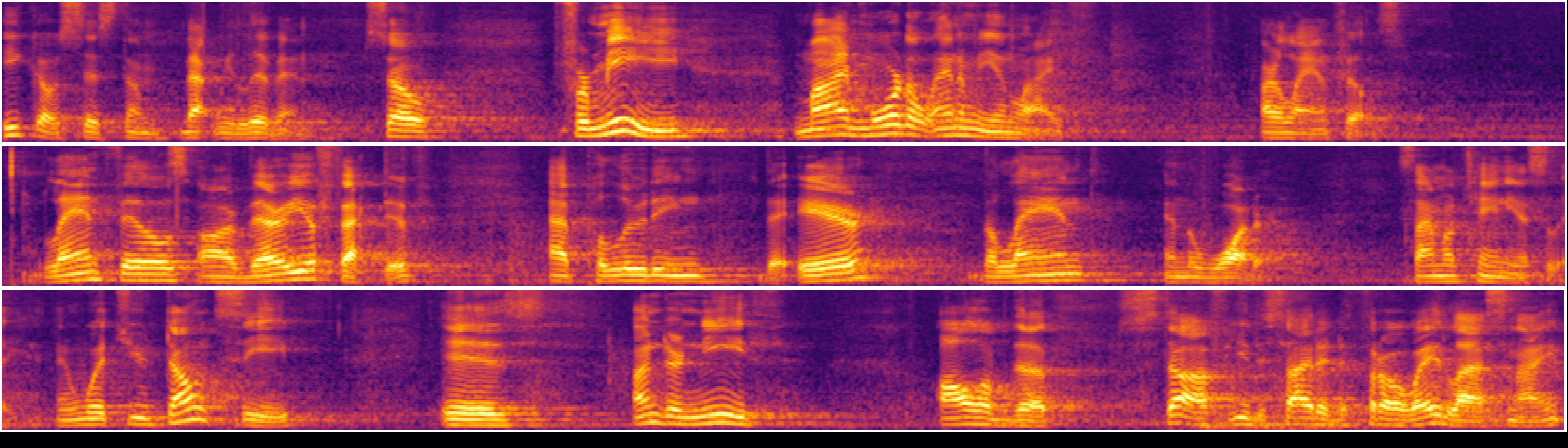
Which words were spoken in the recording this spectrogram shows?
ecosystem that we live in. So for me, my mortal enemy in life are landfills. Landfills are very effective at polluting the air, the land, and the water simultaneously. And what you don't see is underneath all of the stuff you decided to throw away last night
